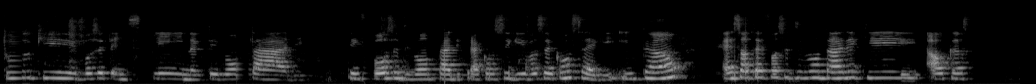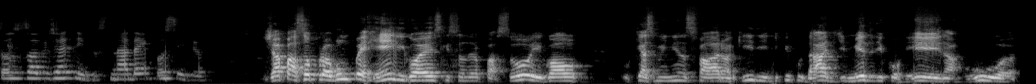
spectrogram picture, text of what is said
Tudo que você tem disciplina, que tem vontade, tem força de vontade para conseguir, você consegue. Então, é só ter força de vontade que alcança todos os objetivos. Nada é impossível. Já passou por algum perrengue igual esse que Sandra passou, igual o que as meninas falaram aqui, de dificuldade, de medo de correr na rua,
